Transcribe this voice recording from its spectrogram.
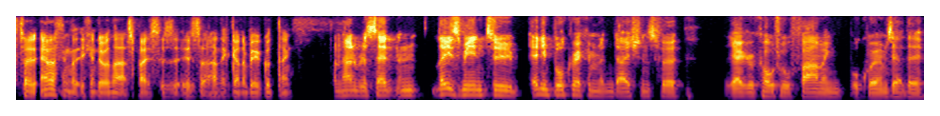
so anything that you can do in that space is is only going to be a good thing. One hundred percent, and leads me into any book recommendations for the agricultural farming bookworms out there.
